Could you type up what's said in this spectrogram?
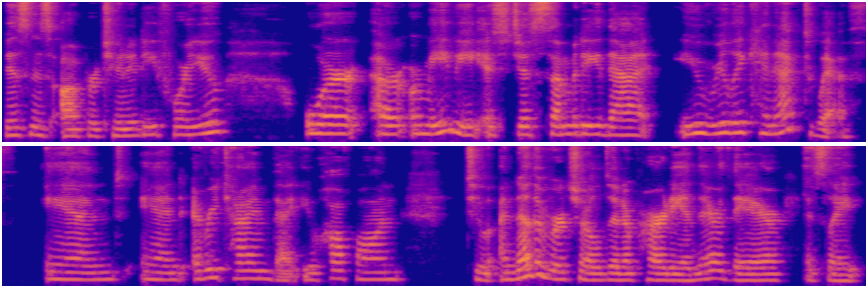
business opportunity for you or, or or maybe it's just somebody that you really connect with and and every time that you hop on to another virtual dinner party and they're there it's like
